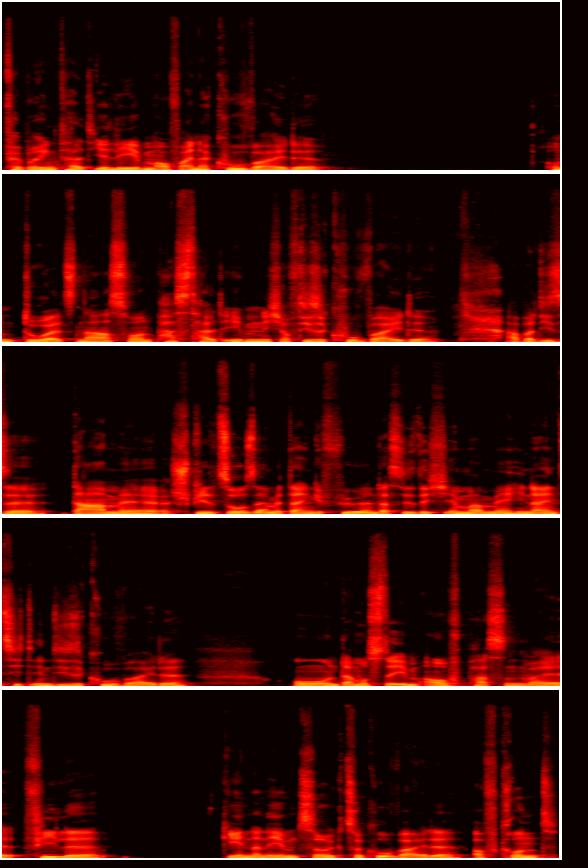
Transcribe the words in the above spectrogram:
verbringt halt ihr Leben auf einer Kuhweide und du als Nashorn passt halt eben nicht auf diese Kuhweide. Aber diese Dame spielt so sehr mit deinen Gefühlen, dass sie dich immer mehr hineinzieht in diese Kuhweide. Und da musst du eben aufpassen, weil viele gehen dann eben zurück zur Kuhweide aufgrund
